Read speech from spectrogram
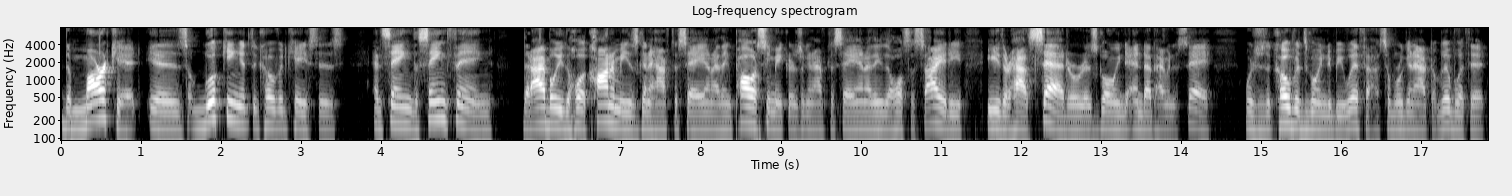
the market is looking at the COVID cases and saying the same thing that I believe the whole economy is going to have to say, and I think policymakers are going to have to say, and I think the whole society either has said or is going to end up having to say, which is that COVID's going to be with us and we're going to have to live with it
